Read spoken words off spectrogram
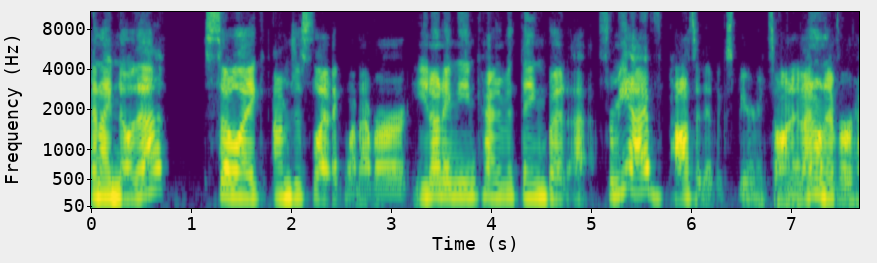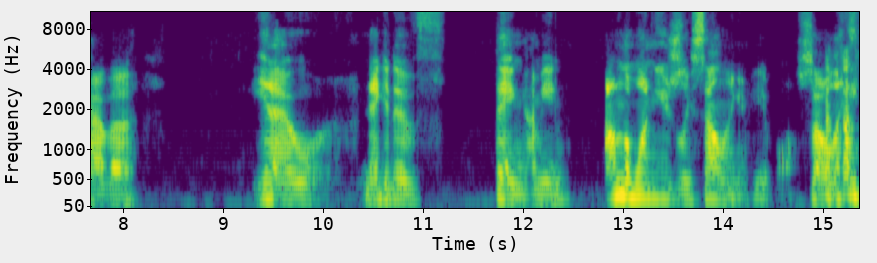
And I know that. So, like, I'm just like, whatever, you know what I mean? Kind of a thing. But uh, for me, I have positive experience on it. I don't ever have a, you know, negative thing. I mean, I'm the one usually selling it people. So, like,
